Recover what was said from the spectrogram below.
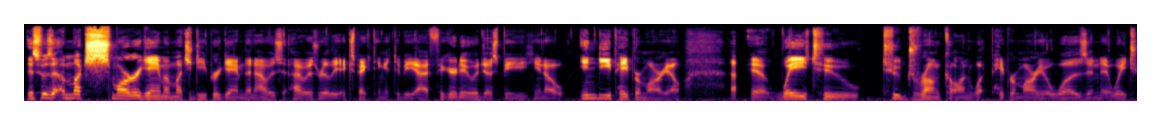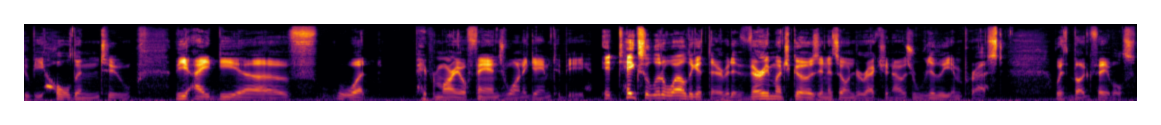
This was a much smarter game, a much deeper game than I was I was really expecting it to be. I figured it would just be you know indie Paper Mario, uh, way too too drunk on what Paper Mario was and way too beholden to the idea of what Paper Mario fans want a game to be. It takes a little while to get there, but it very much goes in its own direction. I was really impressed with Bug Fables.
